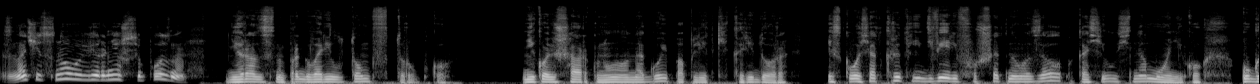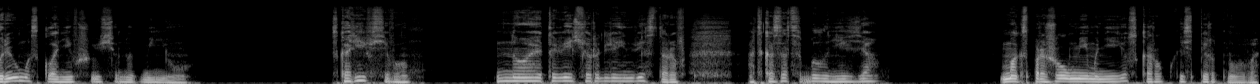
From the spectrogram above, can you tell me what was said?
«Значит, снова вернешься поздно?» — нерадостно проговорил Том в трубку. Николь шаркнула ногой по плитке коридора и сквозь открытые двери фуршетного зала покосилась на Монику, угрюмо склонившуюся над меню. «Скорее всего», но это вечер для инвесторов. Отказаться было нельзя. Макс прошел мимо нее с коробкой спиртного.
